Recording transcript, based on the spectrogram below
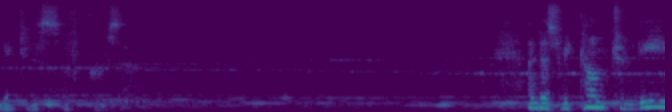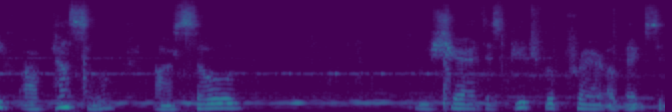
Nicholas of Cusa. And as we come to leave our castle, our soul, we share this beautiful prayer of exit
